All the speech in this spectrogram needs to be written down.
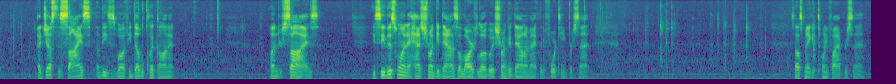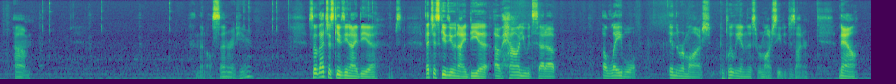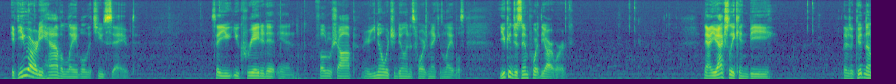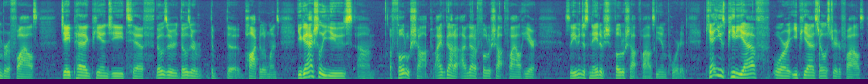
adjust the size of these as well. If you double click on it under size, you see this one it has shrunk it down. It's a large logo. It shrunk it down automatically to 14%. So let's make it 25%. Um, and then I'll center it here. So that just gives you an idea. Oops, that just gives you an idea of how you would set up a label in the Rimage, completely in this Rimage CD Designer. Now, if you already have a label that you saved, say you, you created it in Photoshop, or you know what you're doing as far as making labels, you can just import the artwork. Now you actually can be, there's a good number of files, JPEG, PNG, TIFF, those are those are the, the popular ones. You can actually use um, a Photoshop. I've got a I've got a Photoshop file here so even just native Photoshop files can be imported. Can't use PDF or EPS or Illustrator files,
